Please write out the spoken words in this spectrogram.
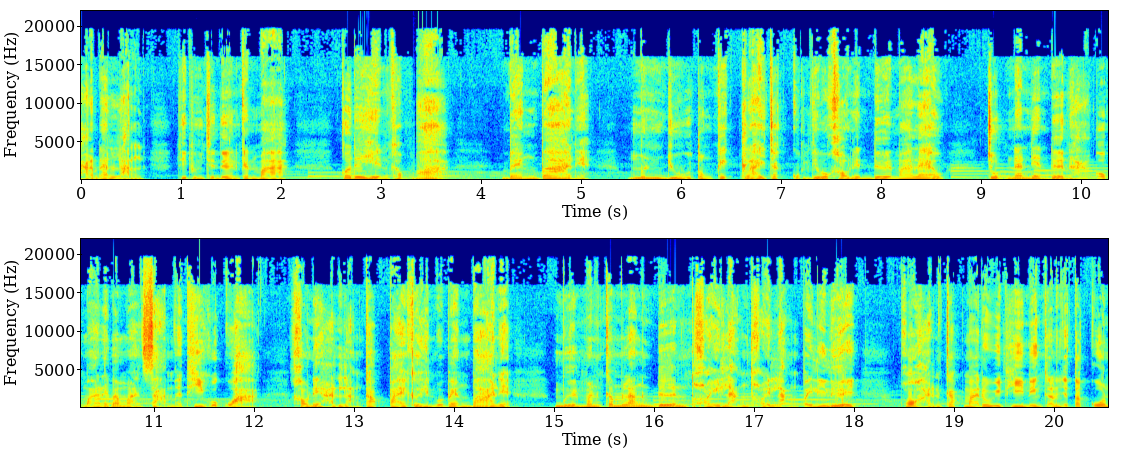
ทางด้านหลังที่เพิ่งจะเดินกันมา ก็ได้เห็นครับว่า แบงค์บ้าเนี่ยมันอยู่ตรงไกลๆจากกลุ่มที่พวกเขาเนี่ยเดินมาแล้ว จุดนั้นเนี่ยเดินห่างออกมาได้ประมาณ 3 นาทีกว่าๆเขาเนี่ยหันหลังกลับไปก็เห็นว่าแบงค์บ้าเนี่ยเหมือนมันกำลังเดินถอยหลังถอยหลังไปเรื่อยๆ พอหันกลับมาดูอีกทีหนึ่งกำลังจะตะโกน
